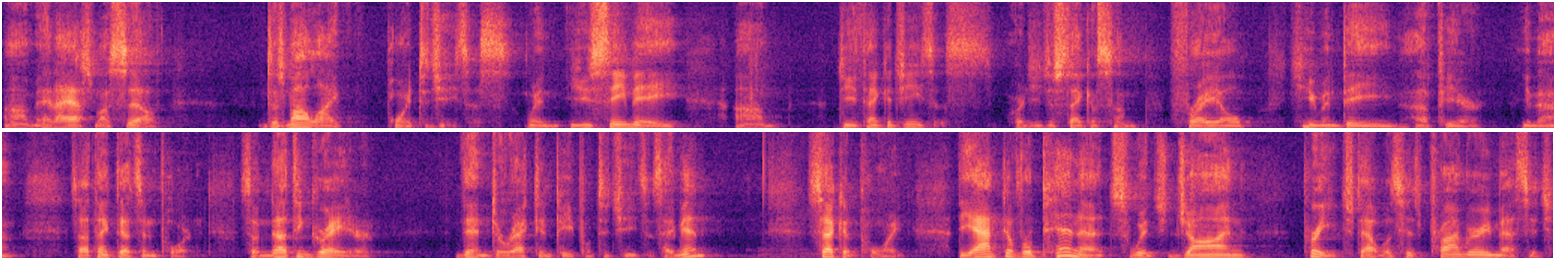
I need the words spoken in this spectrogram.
um, and I ask myself, does my life point to Jesus? When you see me, um, do you think of Jesus? Or do you just think of some frail human being up here, you know? So I think that's important. So nothing greater than directing people to Jesus. Amen? Second point, the act of repentance which John preached. That was his primary message.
